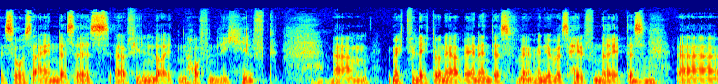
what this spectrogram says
so sein, dass es äh, vielen Leuten hoffentlich hilft. Mhm. Ähm, möchte vielleicht auch noch erwähnen, dass wenn, ich über das Helfen rede, dass mhm. äh,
